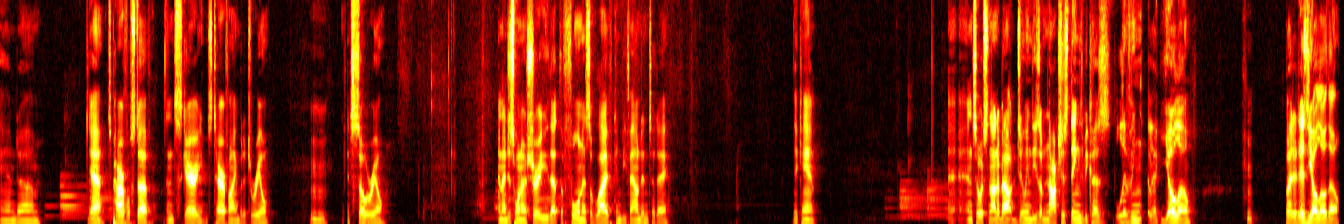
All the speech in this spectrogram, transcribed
And um, yeah, it's powerful stuff and it's scary. It's terrifying, but it's real. Mm-hmm. It's so real. And I just want to assure you that the fullness of life can be found in today. It can. And so it's not about doing these obnoxious things because living like YOLO. Hmm. but it is YOLO though.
